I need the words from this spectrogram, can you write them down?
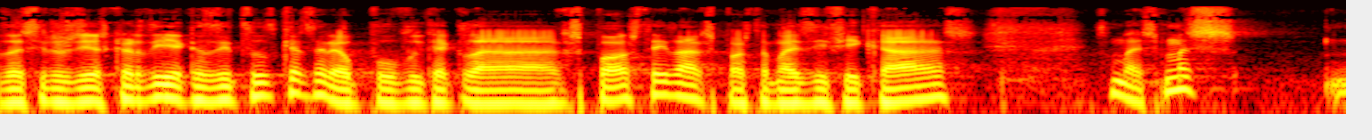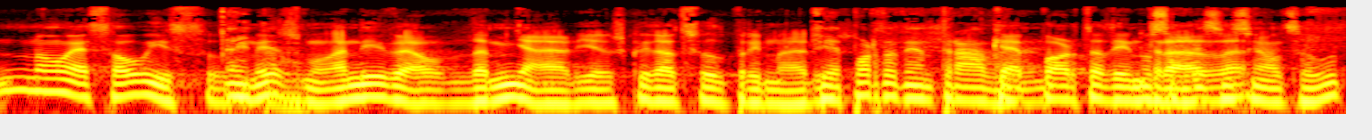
das cirurgias cardíacas e tudo, quer dizer, é o público que dá a resposta e dá a resposta mais eficaz. Mas, mas não é só isso, então, mesmo a nível da minha área, os cuidados de saúde primários. Que é a porta de entrada. Que é a porta de entrada. No Nacional de Saúde.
